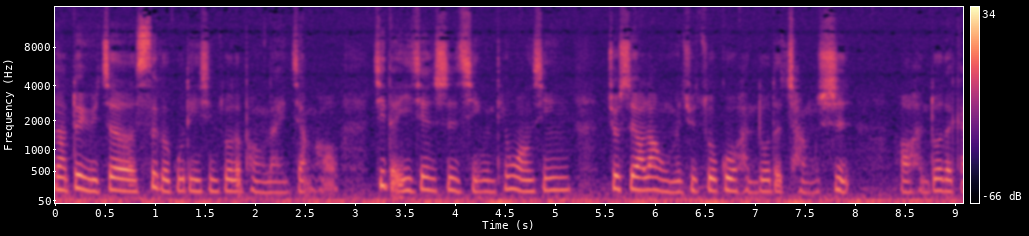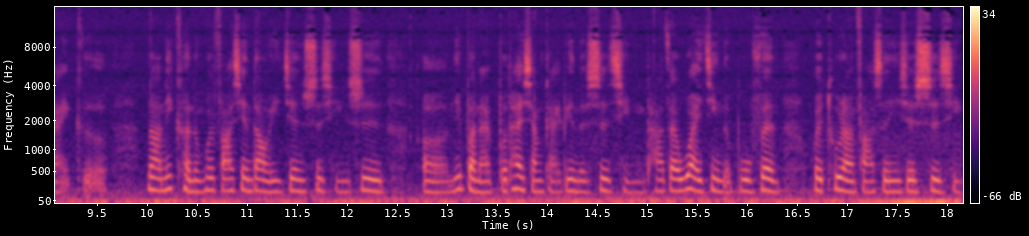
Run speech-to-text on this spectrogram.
那对于这四个固定星座的朋友来讲，哈，记得一件事情，天王星就是要让我们去做过很多的尝试，啊，很多的改革。那你可能会发现到一件事情是，呃，你本来不太想改变的事情，它在外境的部分会突然发生一些事情，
